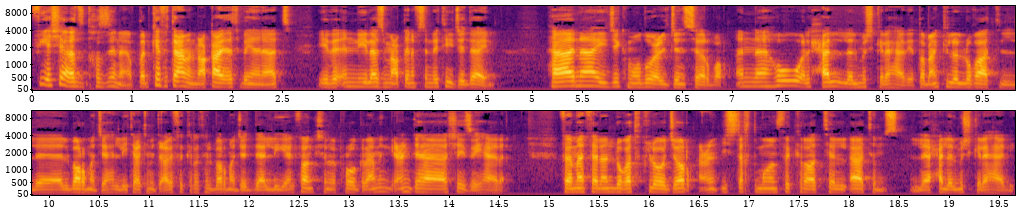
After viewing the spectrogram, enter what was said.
في أشياء لازم تخزنها. طيب كيف أتعامل مع قاعدة بيانات؟ إذا إني لازم أعطي نفس النتيجة دائم هنا يجيك موضوع ال GenServer. أنه هو الحل للمشكلة هذه. طبعا كل اللغات البرمجة اللي تعتمد على فكرة البرمجة الداليه ال functional programming عندها شيء زي هذا. فمثلا لغة Clojure يستخدمون فكرة ال atoms لحل المشكلة هذه.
